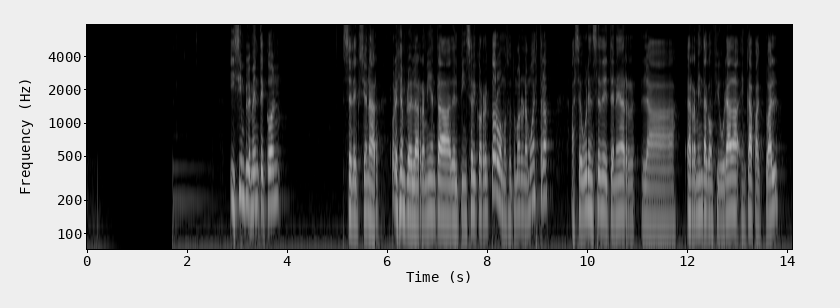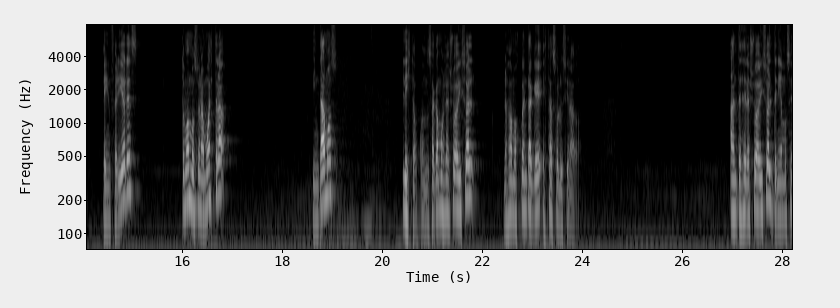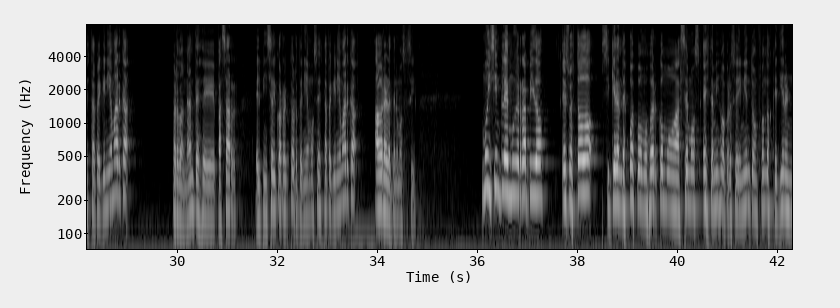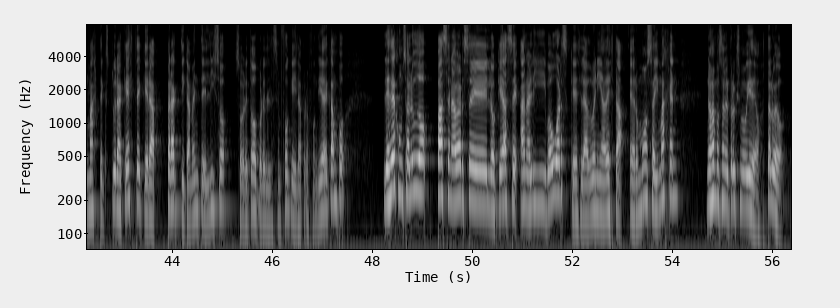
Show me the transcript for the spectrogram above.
Y simplemente con seleccionar, por ejemplo, la herramienta del pincel corrector, vamos a tomar una muestra. Asegúrense de tener la herramienta configurada en capa actual e inferiores. Tomamos una muestra, pintamos, listo. Cuando sacamos la ayuda visual nos damos cuenta que está solucionado. Antes de la ayuda visual teníamos esta pequeña marca, perdón, antes de pasar el pincel corrector teníamos esta pequeña marca, ahora la tenemos así. Muy simple, muy rápido, eso es todo. Si quieren después podemos ver cómo hacemos este mismo procedimiento en fondos que tienen más textura que este, que era prácticamente liso, sobre todo por el desenfoque y la profundidad de campo. Les dejo un saludo, pasen a verse lo que hace Annalie Bowers, que es la dueña de esta hermosa imagen. Nos vemos en el próximo video. Hasta luego.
